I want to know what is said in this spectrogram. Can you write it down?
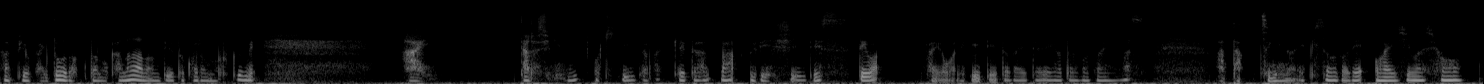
発表会どうだったのかななんていうところも含め。はい。楽しみにお聞きいただけたら嬉しいです。では最後まで聞いていただいてありがとうございます。また次のエピソードでお会いしましょう。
